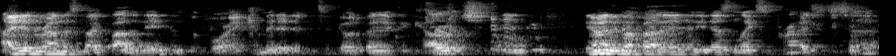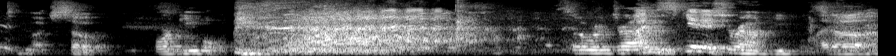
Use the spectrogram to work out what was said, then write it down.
I didn't run this by Father Nathan before I committed him to go to Benedictine College. And you know anything about Father Nathan? He doesn't like surprises uh, too much. So, or people. so we're driving. I'm skittish around people. Know.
